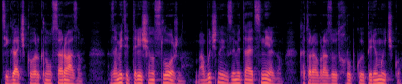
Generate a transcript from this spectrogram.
Тягач кувыркнулся разом. Заметить трещину сложно. Обычно их заметает снегом, который образует хрупкую перемычку.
